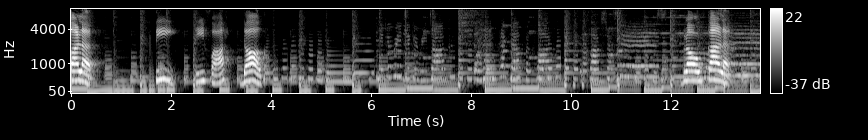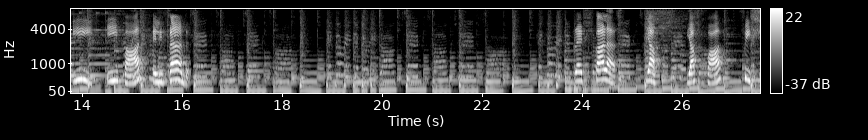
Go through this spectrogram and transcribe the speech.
color. T. T for dog. Brown color. E. E for elephant. color. F. F for fish.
